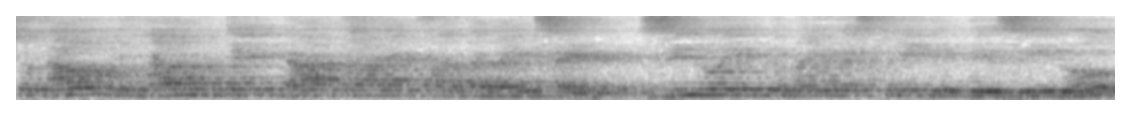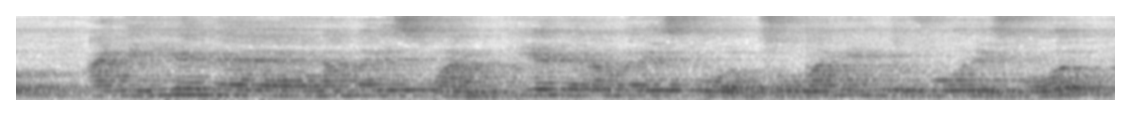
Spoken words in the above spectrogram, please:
so now you have to take dot product for the right side 0 into minus 3 will be 0 and here the number is 1 here the number is 4 so 1 into 4 is 4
